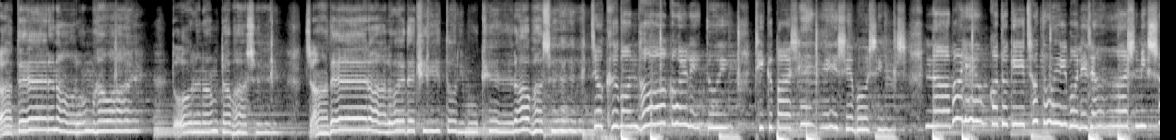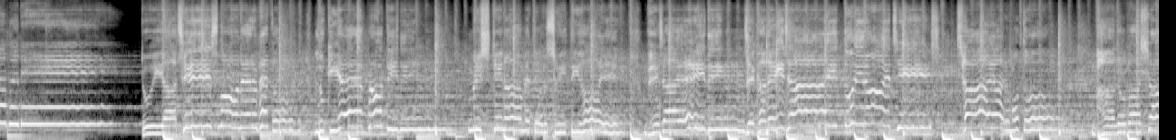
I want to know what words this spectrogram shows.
রাতের নরম হাওয়ায় তোর নামটা ভাসে চাঁদের আলোয় দেখি তোর মুখের ভাসে চোখ বন্ধ করলে তুই ঠিক পাশে এসে বসিস। না বলেও কত কিছু তুই বলে যাস নিঃশব্দে। তুই আছিস ভেতর লুকিয়ে প্রতিদিন বৃষ্টি নামে তোর স্মৃতি হয়ে ভেজা এই দিন যেখানেই যাই তুই রয়েছিস ছায়ার মতো ভালোবাসা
